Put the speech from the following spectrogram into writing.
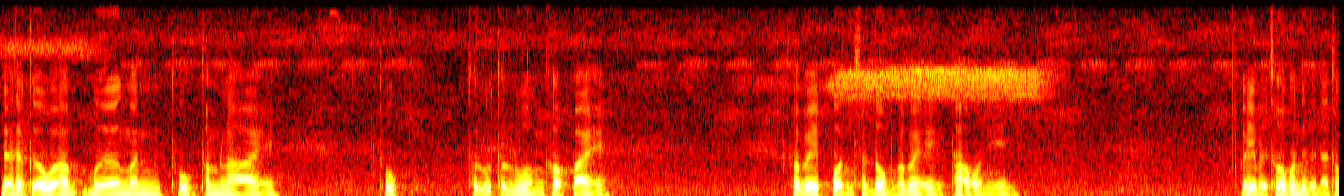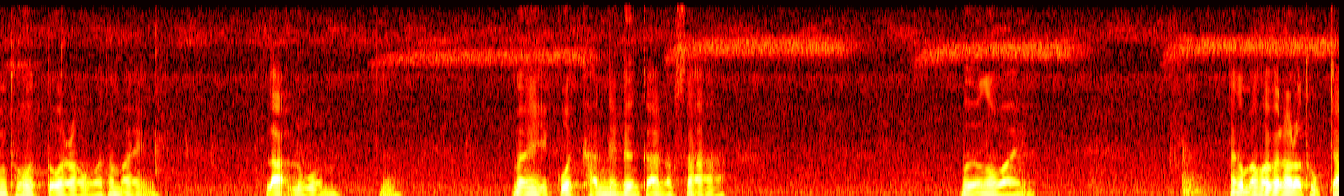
แล้วถ้าเกิดว่าเมืองมันถูกทำลาย ถูกทะลุทะลวงเข้าไป เข้าไปป้นสะดมเข้าไปเผานี่ ก็อย่าไปโทษคนอื่นนะ ต้องโทษตัวเราว่าทำไมละรวมนะไม่กวดขันในเรื่องการรักษา เมืองเอาไว้นั่นก็หมายความเวลาเราทุกข์ใจ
